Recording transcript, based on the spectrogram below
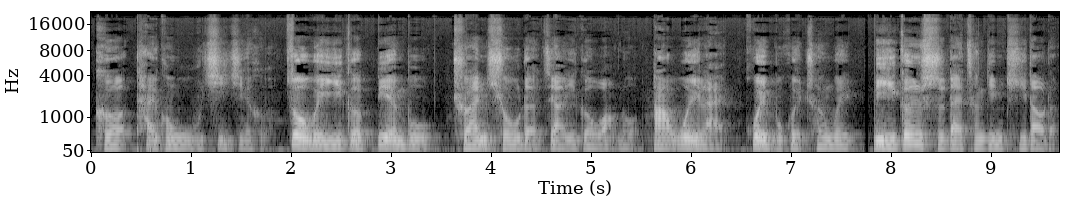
和太空武器结合，作为一个遍布全球的这样一个网络？它未来会不会成为里根时代曾经提到的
